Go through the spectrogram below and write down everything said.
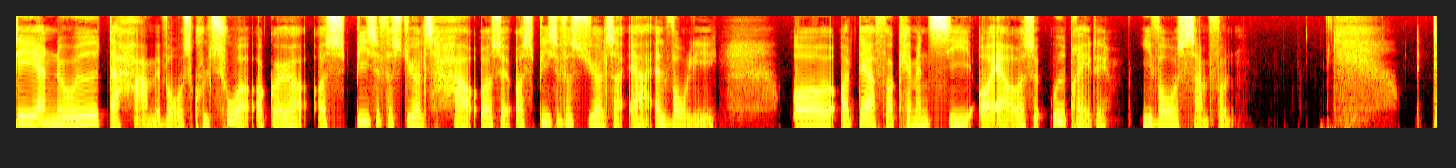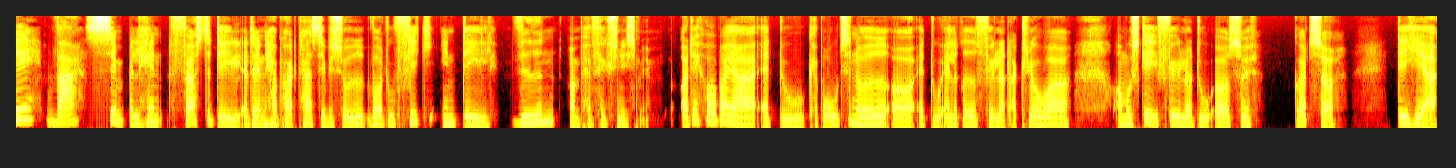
det er noget, der har med vores kultur at gøre, og spiseforstyrrelser har også, og spiseforstyrrelser er alvorlige. Og, og derfor kan man sige, og er også udbredte i vores samfund. Det var simpelthen første del af den her podcast-episode, hvor du fik en del viden om perfektionisme. Og det håber jeg, at du kan bruge til noget, og at du allerede føler dig klogere. Og måske føler du også, godt så, det her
